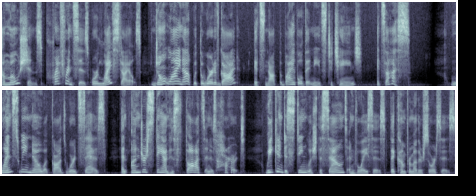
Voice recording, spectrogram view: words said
emotions, preferences, or lifestyles don't line up with the Word of God, it's not the Bible that needs to change, it's us. Once we know what God's Word says and understand His thoughts and His heart, we can distinguish the sounds and voices that come from other sources.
